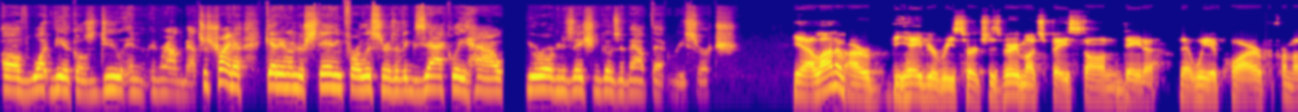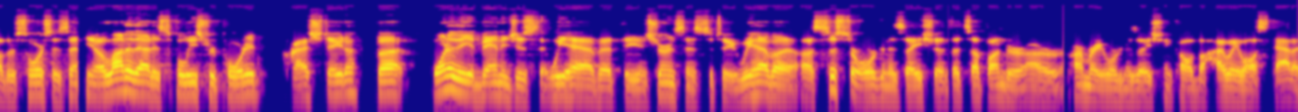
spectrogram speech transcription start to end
of what vehicles do in, in roundabouts. Just trying to get an understanding for our listeners of exactly how your organization goes about that research. Yeah, a lot of our behavior research is very much based on data that we acquire from other sources. And, you know, a lot of that is police reported crash data, but one of the advantages that we have at the Insurance Institute, we have a, a, sister organization that's up under our primary organization called the Highway Loss Data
